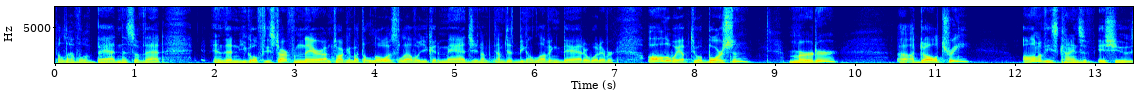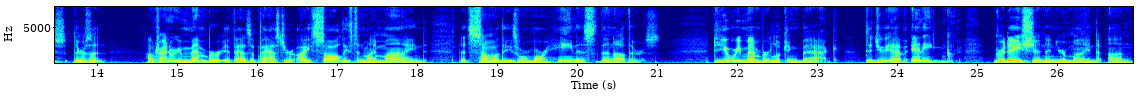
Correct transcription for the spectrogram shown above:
The level of badness of that. And then you go, you start from there. I'm talking about the lowest level you could imagine. I'm, I'm just being a loving dad or whatever, all the way up to abortion murder, uh, adultery, all of these kinds of issues. There's a, I'm trying to remember if as a pastor I saw, at least in my mind, that some of these were more heinous than others. Do you remember looking back? Did you have any gradation in your mind on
